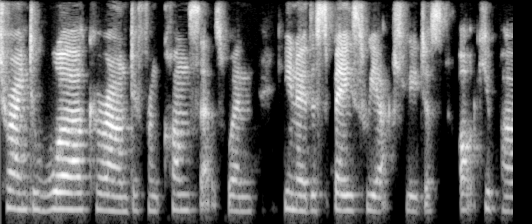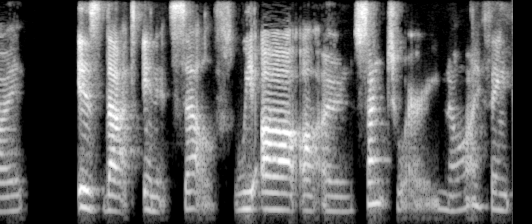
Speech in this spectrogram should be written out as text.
trying to work around different concepts when you know the space we actually just occupy is that in itself? We are our own sanctuary no i think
